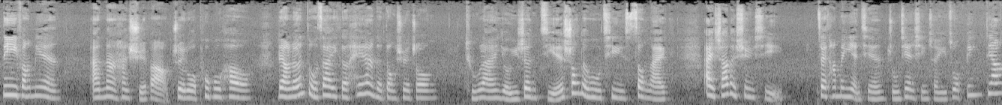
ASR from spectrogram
另一方面，安娜和雪宝坠落瀑布后，两人躲在一个黑暗的洞穴中。突然，有一阵结霜的雾气送来艾莎的讯息，在他们眼前逐渐形成一座冰雕。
